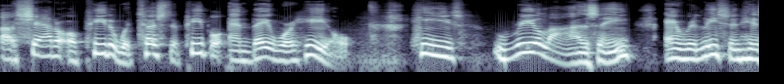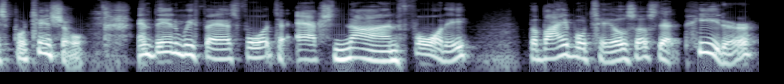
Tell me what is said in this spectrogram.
a shadow of Peter would touch the people and they were healed. He's realizing and releasing his potential. And then we fast forward to Acts 9:40. The Bible tells us that Peter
